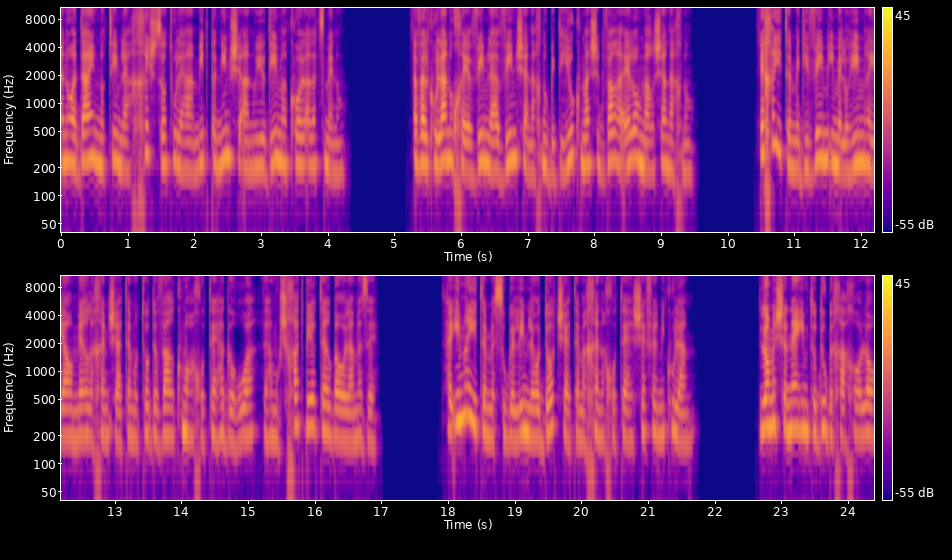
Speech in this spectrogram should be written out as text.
אנו עדיין נוטים להכחיש זאת ולהעמיד פנים שאנו יודעים הכל על עצמנו. אבל כולנו חייבים להבין שאנחנו בדיוק מה שדבר האל אומר שאנחנו. איך הייתם מגיבים אם אלוהים היה אומר לכם שאתם אותו דבר כמו החוטא הגרוע והמושחת ביותר בעולם הזה? האם הייתם מסוגלים להודות שאתם אכן החוטא השפל מכולם? לא משנה אם תודו בכך או לא,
